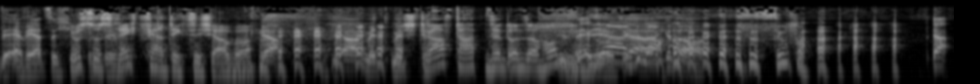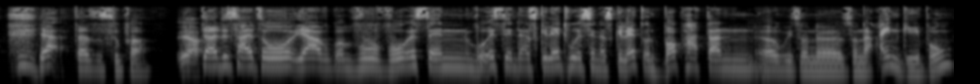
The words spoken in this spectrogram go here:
er wehrt sich. Justus rechtfertigt sich aber. Ja, ja mit, mit Straftaten sind unser Hobby. Sehr gut, ja, Ja, genau. Das ist super. Ja, Ja, das ist super. ja. Das ist halt so, ja, wo, wo ist denn, wo ist denn das Skelett, wo ist denn das Skelett? Und Bob hat dann irgendwie so eine, so eine Eingebung,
